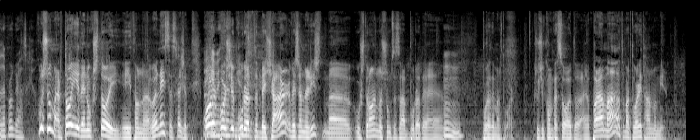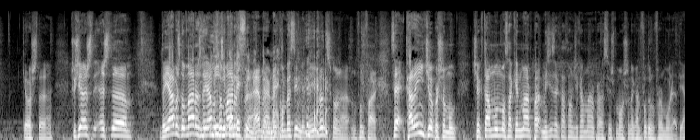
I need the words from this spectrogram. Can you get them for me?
edhe për gratë kjo. Kush u martua dhe nuk shtoi, i thonë, "Po nejse, s'ka gjë." Por por që burrat beqarë, veçanërisht, ushtrohen më shumë se sa burrat e mhm. burrat e martuar. Kështu që kompensohet ajo. Po ama të martuarit han më mirë. Kjo është, kështu që është është Do japësh do marrësh, do japësh do marrësh. Pra, me kompensim në një vend shkon në fund fare. Se ka dhe një gjë për shembull që këta mund mos e kenë marrë, pra, megjithëse këta thonë që kanë marrë parasysh moshën e kanë futur në formulë atje.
